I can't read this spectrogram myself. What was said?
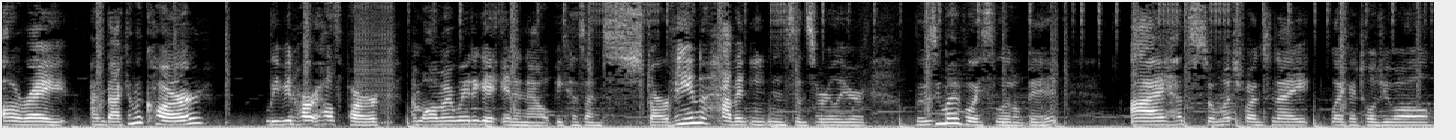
All right, I'm back in the car, leaving Heart Health Park. I'm on my way to get In-N-Out because I'm starving, haven't eaten since earlier, losing my voice a little bit. I had so much fun tonight. Like I told you all,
